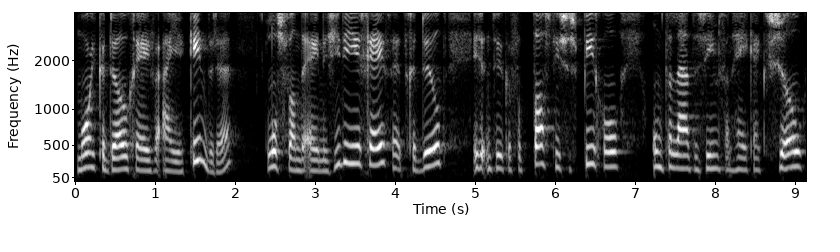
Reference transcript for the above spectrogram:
mooi cadeau geven aan je kinderen. Los van de energie die je geeft, het geduld, is het natuurlijk een fantastische spiegel om te laten zien van hé, hey, kijk, zo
